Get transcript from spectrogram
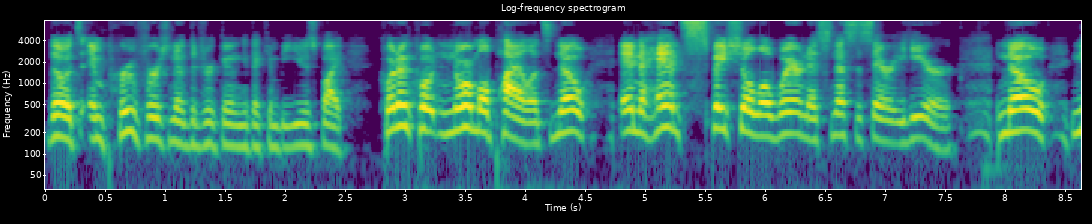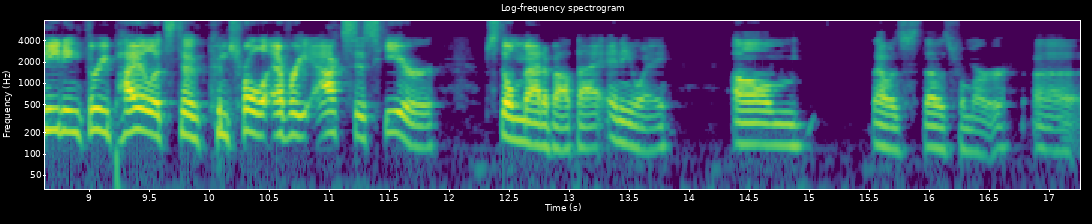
though it's improved version of the Dragoon that can be used by quote unquote normal pilots. No enhanced spatial awareness necessary here. No needing three pilots to control every axis here. I'm still mad about that. Anyway, um, that was that was from our uh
